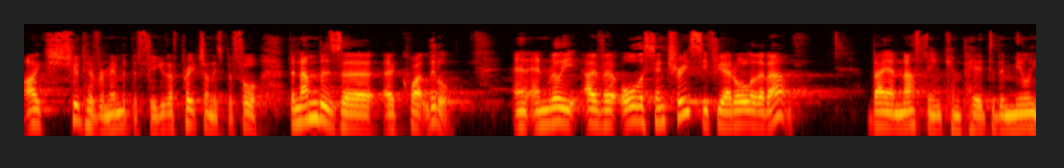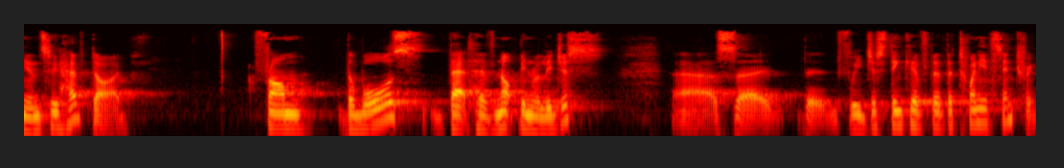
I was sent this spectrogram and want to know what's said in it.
I should have remembered the figures. I've preached on this before. The numbers are, are quite little. And, and really, over all the centuries, if you add all of that up, they are nothing compared to the millions who have died. From the wars that have not been religious, uh, so the, if we just think of the, the 20th century,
